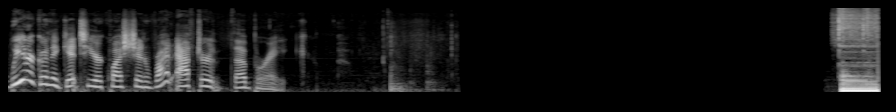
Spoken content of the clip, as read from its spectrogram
We are going to get to your question right after the break. It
